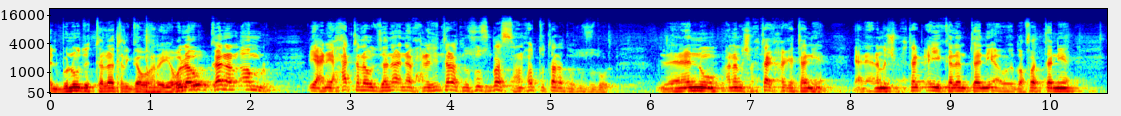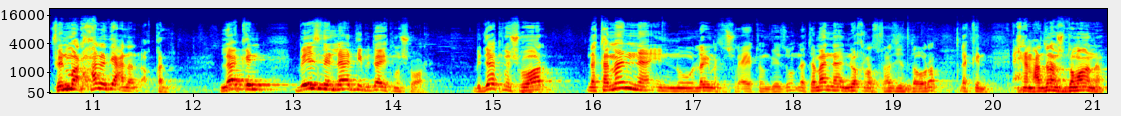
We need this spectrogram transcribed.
البنود الثلاثة الجوهرية ولو كان الأمر يعني حتى لو اتزنقنا إحنا عايزين ثلاث نصوص بس هنحط ثلاث نصوص دول لأنه أنا مش محتاج حاجة تانية يعني أنا مش محتاج أي كلام تاني أو إضافات تانية في المرحلة دي على الأقل لكن بإذن الله دي بداية مشوار بداية مشوار نتمنى إنه لجنة التشريعيه تنجزه نتمنى إنه يخلص في هذه الدورة لكن إحنا ما عندناش ضمانة.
